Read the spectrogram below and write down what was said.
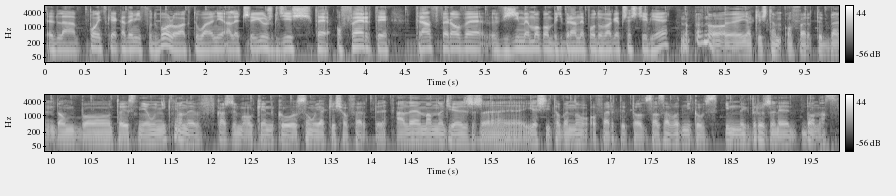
e, dla Płońskiej Akademii Futbolu aktualnie, ale czy już gdzieś te oferty transferowe w zimę mogą być brane pod uwagę przez ciebie? Na pewno e, jakieś tam oferty będą, bo to jest nieuniknione. W każdym okienku są jakieś oferty, ale mam nadzieję, że jeśli to będą oferty, to za zawodników z innych drużyn e, do nas.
